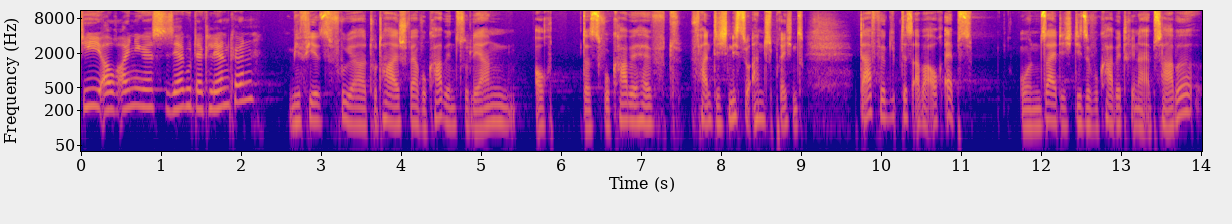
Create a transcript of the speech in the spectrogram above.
die auch einiges sehr gut erklären können. Mir fiel es früher total schwer, Vokabeln zu lernen. Auch das Vokabelheft fand ich nicht so ansprechend. Dafür gibt es aber auch Apps. Und seit ich diese Vokabeltrainer-Apps habe,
